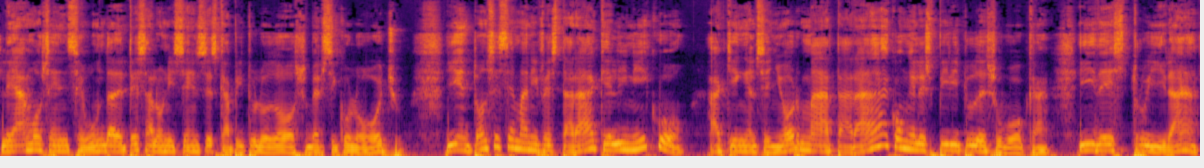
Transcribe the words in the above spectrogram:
Leamos en segunda de Tesalonicenses capítulo 2, versículo 8. Y entonces se manifestará aquel inicuo a quien el Señor matará con el espíritu de su boca y destruirá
